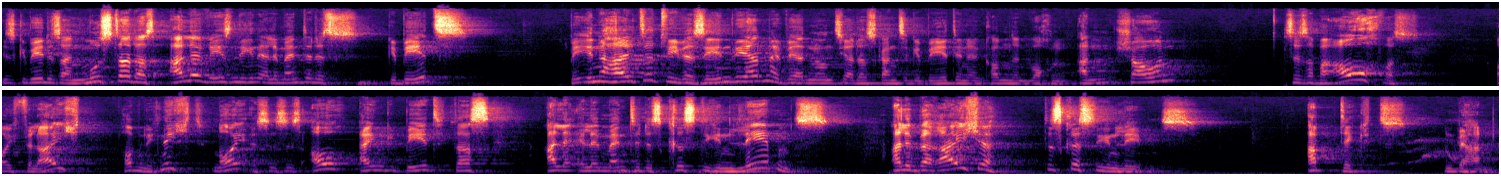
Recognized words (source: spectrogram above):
Dieses Gebet ist ein Muster, das alle wesentlichen Elemente des Gebets beinhaltet, wie wir sehen werden. Wir werden uns ja das ganze Gebet in den kommenden Wochen anschauen. Es ist aber auch, was euch vielleicht, hoffentlich nicht, neu ist, es ist auch ein Gebet, das alle Elemente des christlichen Lebens, alle Bereiche des christlichen Lebens abdeckt und behandelt.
